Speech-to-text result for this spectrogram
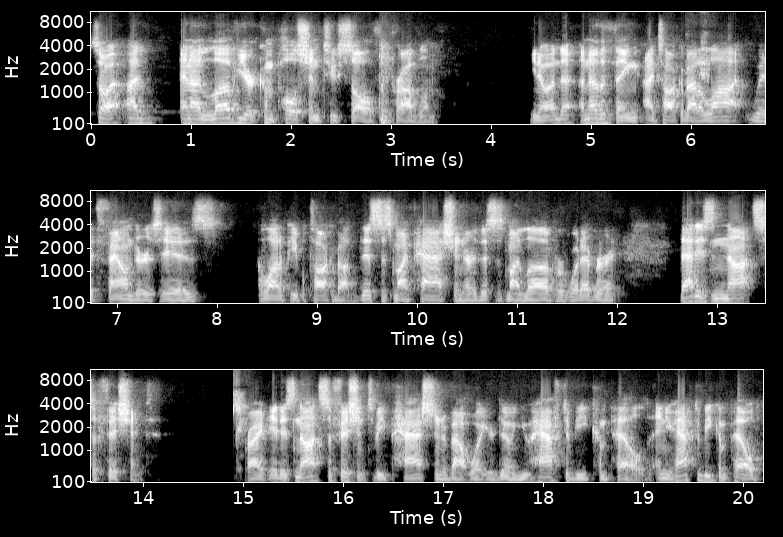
So I, I and I love your compulsion to solve the problem. You know, an- another thing I talk about a lot with founders is a lot of people talk about this is my passion or this is my love or whatever. That is not sufficient, right? It is not sufficient to be passionate about what you're doing. You have to be compelled, and you have to be compelled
